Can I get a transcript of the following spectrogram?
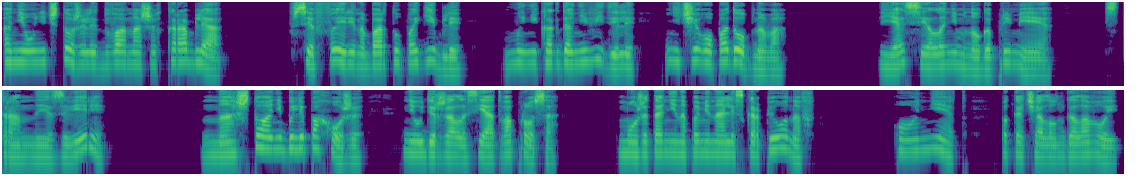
они уничтожили два наших корабля. Все фейри на борту погибли. Мы никогда не видели ничего подобного». Я села немного прямее. Странные звери? На что они были похожи? Не удержалась я от вопроса. Может, они напоминали скорпионов? О, нет, покачал он головой.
